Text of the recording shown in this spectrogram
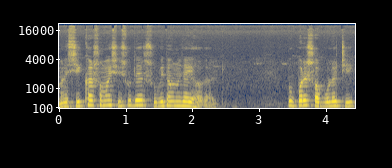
মানে শিক্ষার সময় শিশুদের সুবিধা অনুযায়ী হবে আর কি। তো উপরে সবগুলোই ঠিক।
